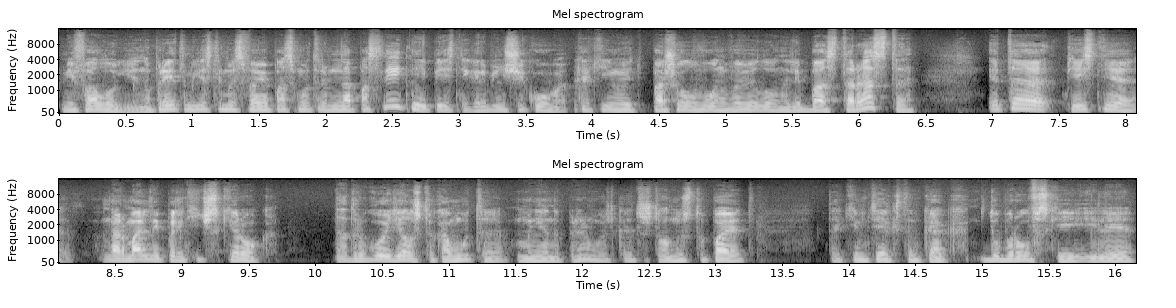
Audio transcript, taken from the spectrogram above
мифология. Но при этом, если мы с вами посмотрим на последние песни Гребенщикова, какие-нибудь «Пошел вон Вавилон» или «Баста Раста», это песни нормальный политический рок. Да, другое дело, что кому-то, мне, например, может казаться, что он уступает таким текстам, как Дубровский или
